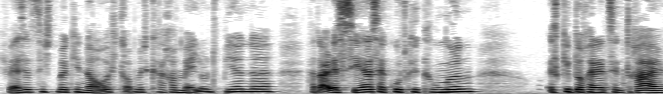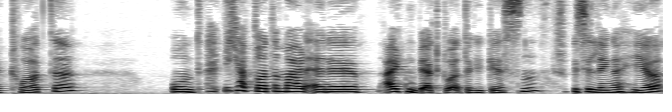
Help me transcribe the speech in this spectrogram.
Ich weiß jetzt nicht mehr genau. Ich glaube mit Karamell und Birne. Hat alles sehr, sehr gut geklungen. Es gibt auch eine Zentraltorte. Und ich habe dort einmal eine Altenberg-Torte gegessen. Schon ein bisschen länger her.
